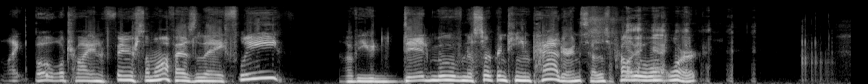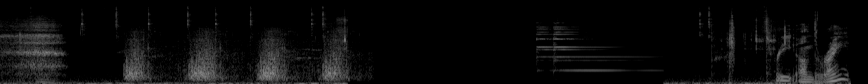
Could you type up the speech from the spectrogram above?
Light bow will try and finish them off as they flee. Now, if you did move in a serpentine pattern, so this probably won't work. Three on the right.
